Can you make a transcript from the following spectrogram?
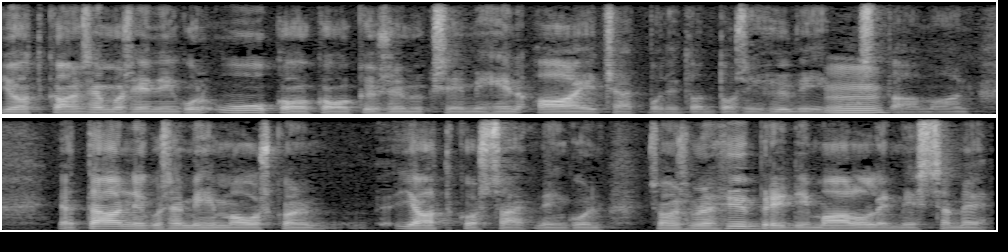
jotka on semmoisia niin UKK-kysymyksiä, mihin AI-chatbotit on tosi hyvin mm. vastaamaan. Mm. Ja tämä on niin kuin se, mihin mä uskon jatkossa, että niin kuin, se on semmoinen hybridimalli, missä me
